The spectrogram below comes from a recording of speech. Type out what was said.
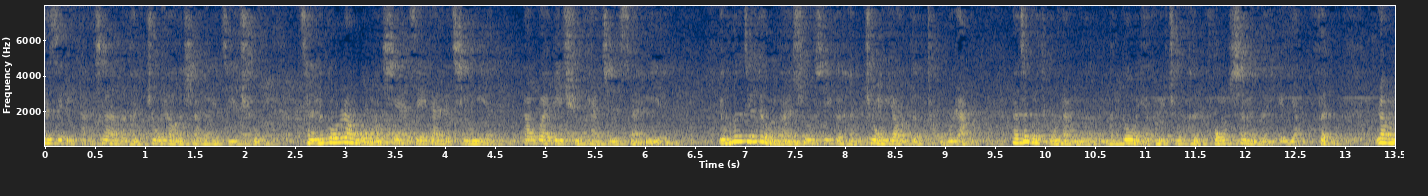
在这里打下了很重要的商业基础，才能够让我们现在这一代的青年到外地去开枝散叶。永乐街对我们来说是一个很重要的土壤。那这个土壤呢，能够养育出很丰盛的一个养分，让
